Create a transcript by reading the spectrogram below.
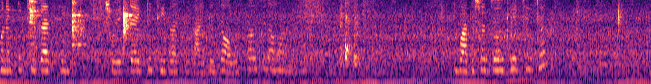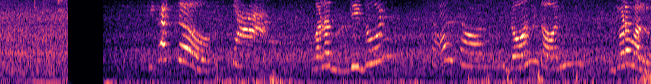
এখন একটু ঠিক আছি। শরীরটা একটু ঠিক আছে। কালকে যে অবস্থা হয়েছিল আমার একটু বাতাসার জল খেয়েছি ওটা দিদুন দন দন জোরে বলো।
